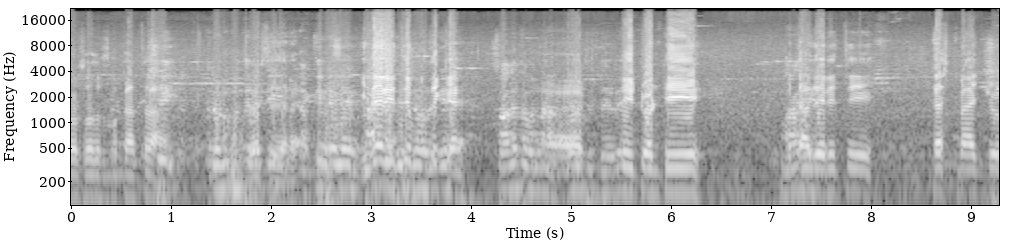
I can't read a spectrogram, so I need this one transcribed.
ತೋರಿಸೋದ್ರ ಮುಖಾಂತರ. ತೋರಿಸಿದ್ದಾರೆ ಇದೇ ರೀತಿ ಮುಂದಕ್ಕೆ ಸ್ವಾಗತವನ್ನ ಕೋರುತ್ತಿದ್ದೇವೆ. ಟಿ ಟ್ವೆಂಟಿ ಮತ್ತು ಅದೇ ರೀತಿ ಟೆಸ್ಟ್ ಮ್ಯಾಚು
